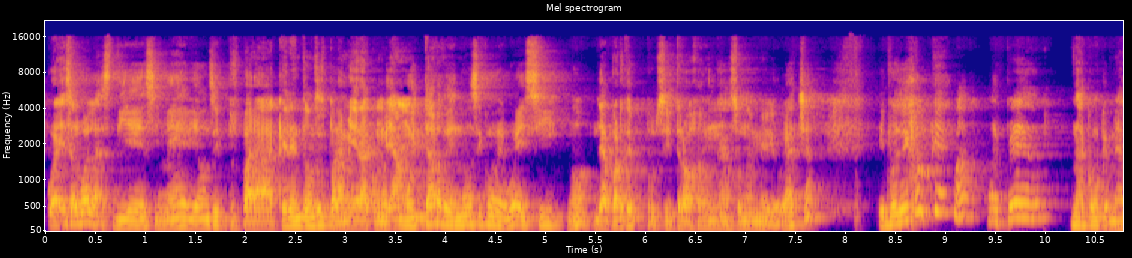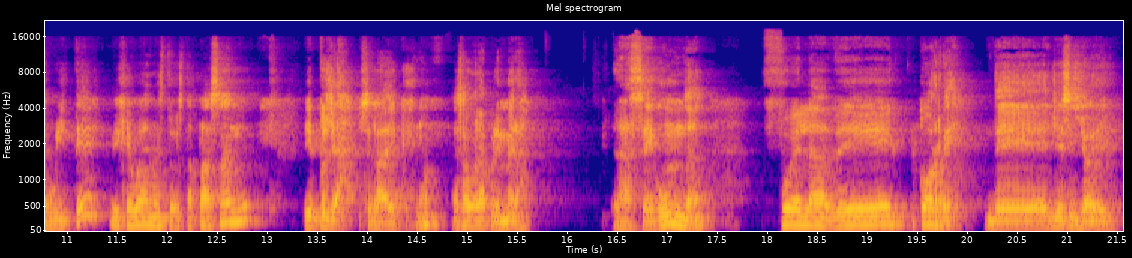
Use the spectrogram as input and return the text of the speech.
Güey, salgo a las diez y media, once. Y pues para aquel entonces, para mí era como ya muy tarde, ¿no? Así como de, güey, sí, ¿no? Y aparte, pues sí, trabajaba en una zona medio gacha. Y pues dije, ok, va, no hay pedo. Nada, como que me agüité. Dije, bueno, esto está pasando. Y pues ya, se la dediqué, ¿no? Esa fue la primera. La segunda fue la de Corre, de Jesse Joy.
